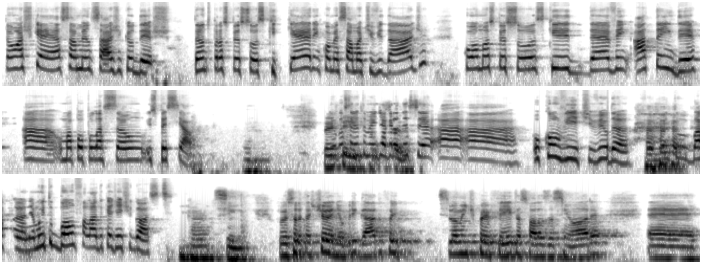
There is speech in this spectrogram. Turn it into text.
Então, acho que é essa a mensagem que eu deixo, tanto para as pessoas que querem começar uma atividade, como as pessoas que devem atender a uma população especial. Uhum. Perfeito, eu gostaria também de agradecer a, a, o convite, viu, Dan? Foi muito bacana. É muito bom falar do que a gente gosta. Uhum, sim. Professora Tatiane, obrigado. Foi extremamente perfeita as falas da senhora. É,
